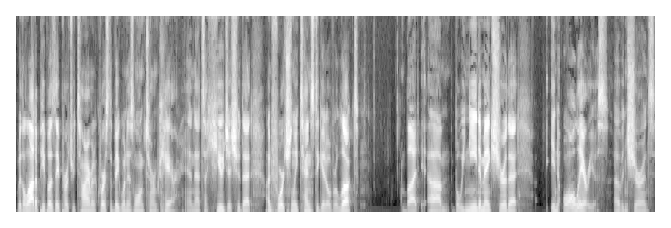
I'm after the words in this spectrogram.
With a lot of people as they approach retirement, of course, the big one is long term care. And that's a huge issue that unfortunately tends to get overlooked. But, um, but we need to make sure that in all areas of insurance,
